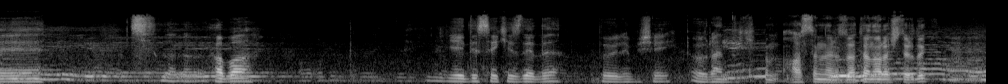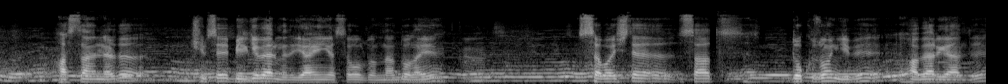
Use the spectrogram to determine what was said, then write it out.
ee, sabah 7-8'de de böyle bir şey öğrendik. Hastaneleri zaten araştırdık. Hastanelerde kimse bilgi vermedi yayın yasağı olduğundan dolayı. Sabah işte saat 9-10 gibi haber geldi.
